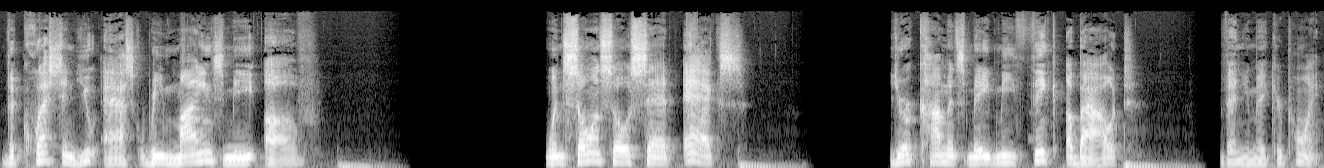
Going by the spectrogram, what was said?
The question you ask reminds me of when so and so said X, your comments made me think about, then you make your point.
